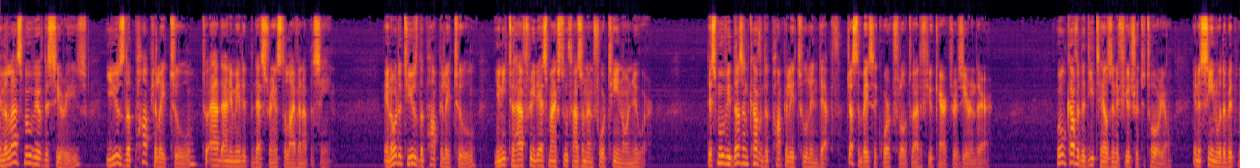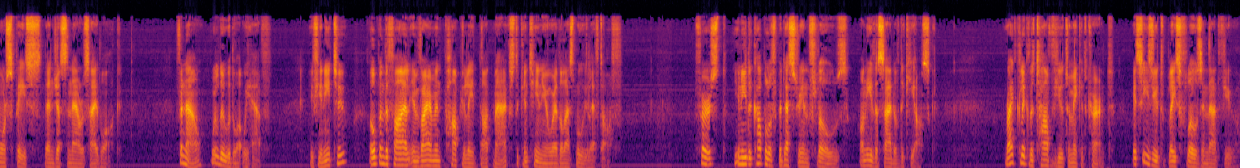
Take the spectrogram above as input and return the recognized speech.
In the last movie of the series, you use the Populate tool to add animated pedestrians to liven up the scene. In order to use the Populate tool, you need to have 3ds Max 2014 or newer. This movie doesn't cover the Populate tool in depth, just a basic workflow to add a few characters here and there. We'll cover the details in a future tutorial, in a scene with a bit more space than just a narrow sidewalk. For now, we'll do with what we have. If you need to, open the file environment environmentpopulate.max to continue where the last movie left off. First, you need a couple of pedestrian flows on either side of the kiosk. Right-click the top view to make it current. It's easier to place flows in that view.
